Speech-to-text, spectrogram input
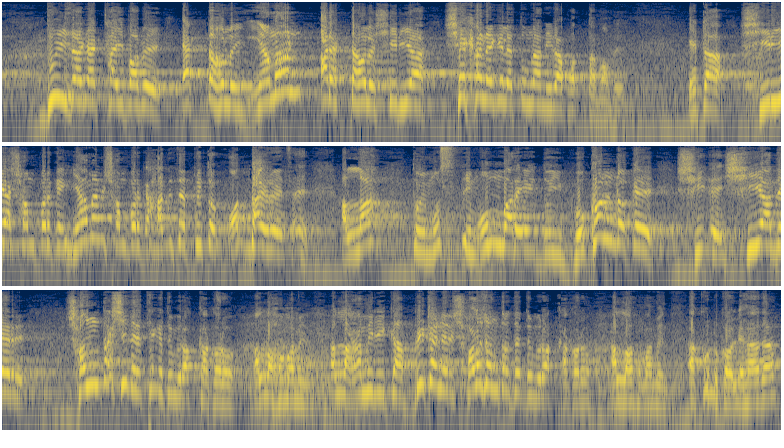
দুই জায়গায় ঠাই পাবে, একটা হলো ইয়ামান আর একটা হলো সিরিয়া। সেখানে গেলে তোমরা নিরাপত্তা পাবে। এটা সিরিয়া সম্পর্কে, ইয়ামেন সম্পর্কে হাদিসে পৃথক অধ্যায় রয়েছে। আল্লাহ, তুমি মুসলিম উম্মার এই দুই ভূখণ্ডকে শিয়াদের সন্ত্রাসীদের থেকে তুমি রক্ষা করো। আল্লাহ মামিন আল্লাহ আমেরিকা ব্রিটেনের ষড়যন্ত্র থেকে তুমি রক্ষা করো। আল্লাহ মামিন আকুল কৌলিহাদা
